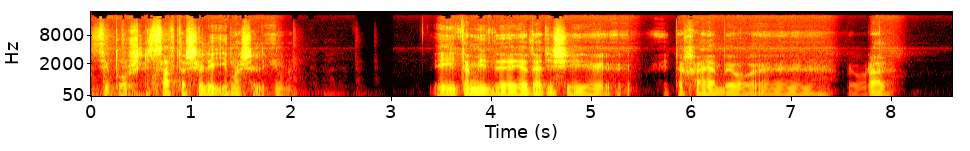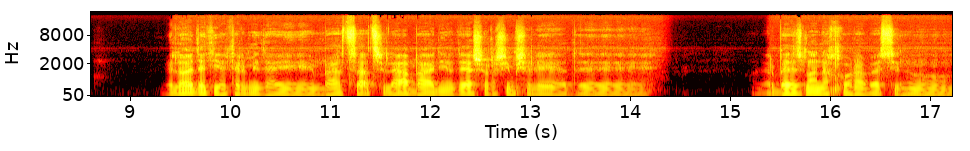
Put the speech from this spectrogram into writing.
סיפור של סבתא שלי, אימא של אימא. היא תמיד, אה, ידעתי שהיא הייתה חיה באורל. ולא ידעתי יותר מדי. בצד של האבא, אני יודע שורשים שלי עד, אה, עוד הרבה זמן אחורה, ועשינו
